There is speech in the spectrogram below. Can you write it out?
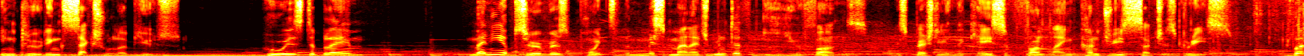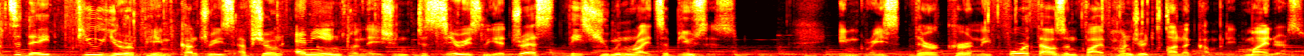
including sexual abuse. Who is to blame? Many observers point to the mismanagement of EU funds, especially in the case of frontline countries such as Greece. But to date, few European countries have shown any inclination to seriously address these human rights abuses. In Greece, there are currently 4,500 unaccompanied minors.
